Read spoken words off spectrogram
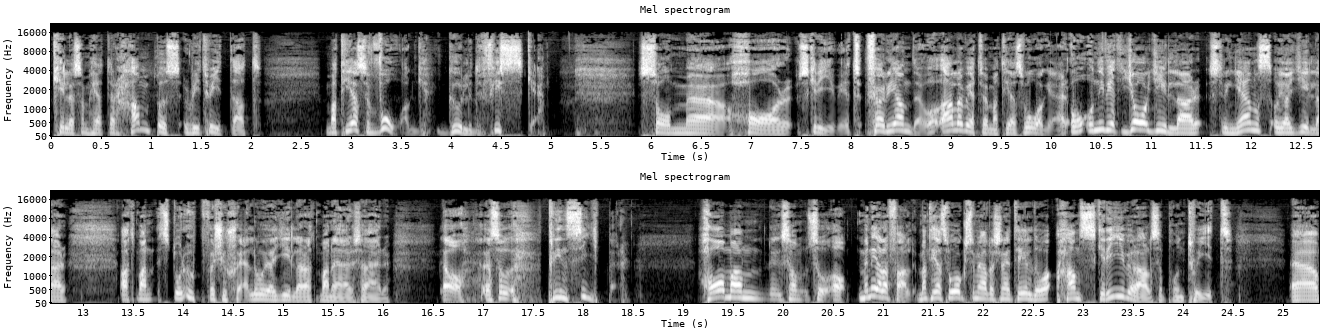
kille som heter Hampus retweetat Mattias Våg, Guldfiske, som eh, har skrivit följande. Och alla vet vem Mattias Våg är. Och, och ni vet, jag gillar stringens och jag gillar att man står upp för sig själv och jag gillar att man är så här, ja, alltså principer. Har man liksom så, ja. Men i alla fall, Mattias Våg som jag alla känner till då, han skriver alltså på en tweet eh,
